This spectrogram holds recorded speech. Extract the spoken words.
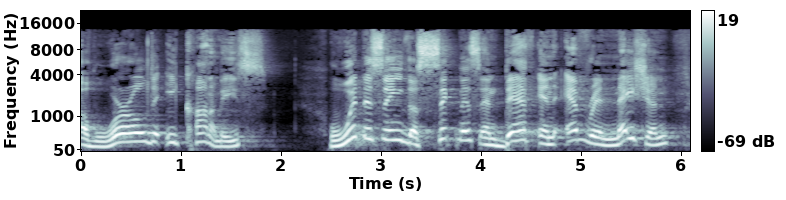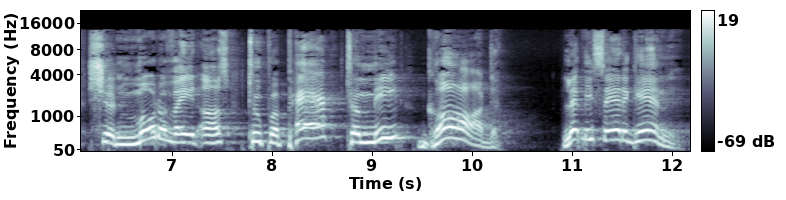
of world economies, witnessing the sickness and death in every nation should motivate us to prepare to meet God. Let me say it again.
